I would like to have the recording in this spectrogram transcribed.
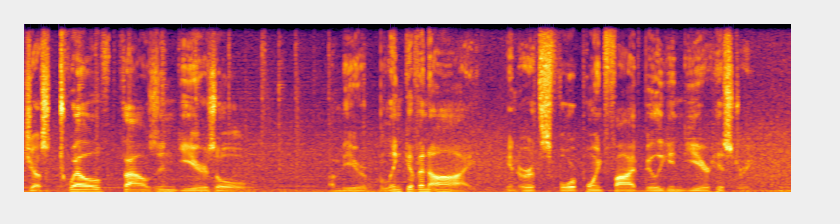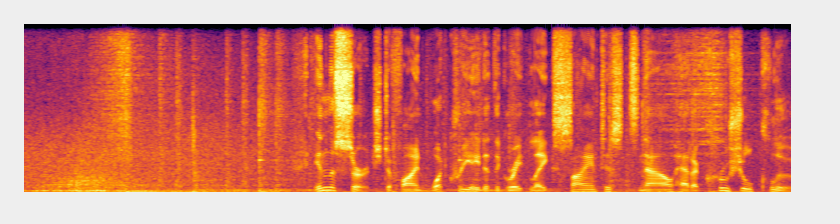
just 12,000 years old. A mere blink of an eye in Earth's 4.5 billion year history. In the search to find what created the Great Lakes, scientists now had a crucial clue,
